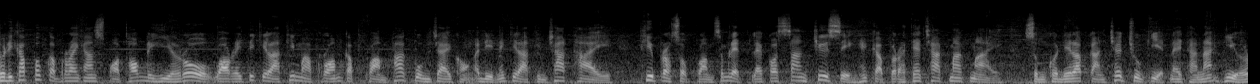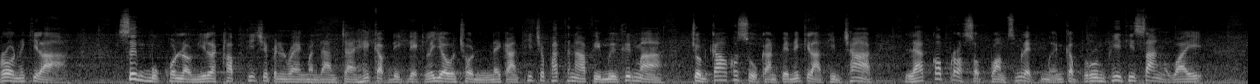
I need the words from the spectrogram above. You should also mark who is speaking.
Speaker 1: สวัสดีครับ พบกับรายการ Sport Talk The Hero วาไรตี้กีฬาที่มาพร้อมกับความภาคภูมิใจของอดีตนักกีฬาทีมชาติไทย ที่ประสบความสำเร็จและก็สร้างชื่อเสียงให้กับประเทศชาติมากมาย สมควรได้รับการเชิดชูเกียรติในฐานะฮีโร่นักกีฬา ซึ่งบุคคลเหล่านี้แหละครับ ที่จะเป็นแรงบันดาลใจให้กับเด็ก ๆ และเยาวชน ในการที่จะพัฒนาฝีมือขึ้นมา จนก้าวเข้าสู่การเป็นนักกีฬาทีมชาติ และก็ประสบความสำเร็จเหมือนกับรุ่นพี่ที่สร้างเอาไว้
